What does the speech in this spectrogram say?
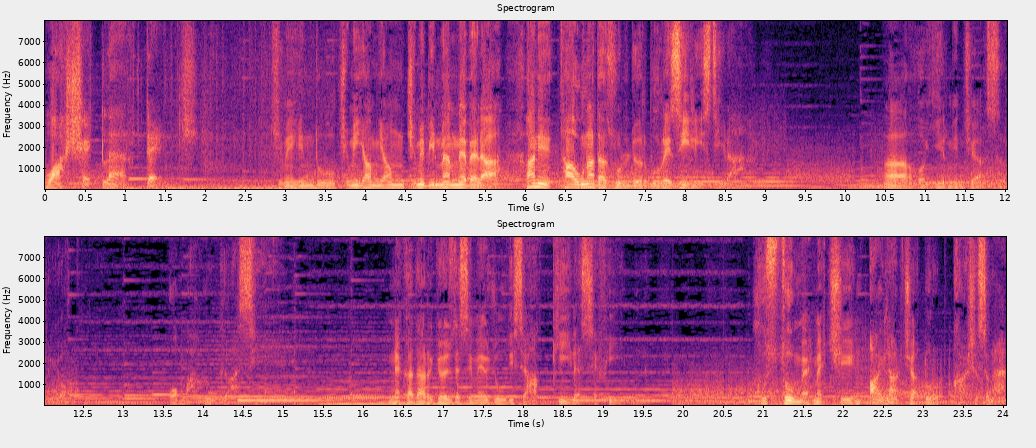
Vahşetler denk. Kimi Hindu, kimi yamyam, kimi bilmem ne bela. Hani tauna da zuldür bu rezil istila. Ah o 20. asır yok. O mahluk asil. Ne kadar gözdesi mevcud ise hakkıyla sefil. Kustu Mehmetçiğin aylarca durup karşısına.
